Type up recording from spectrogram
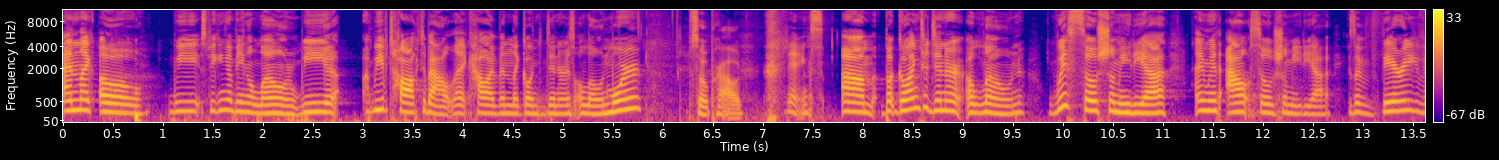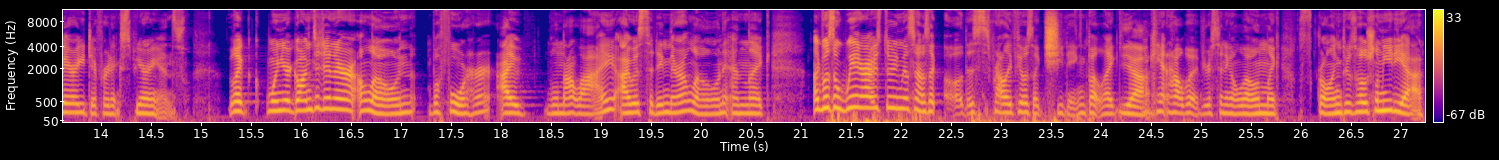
And like, oh, we speaking of being alone, we we've talked about like how I've been like going to dinners alone more. So proud. Thanks. Um, but going to dinner alone with social media and without social media is a very, very different experience. Like when you're going to dinner alone before, I will not lie, I was sitting there alone and like I was aware I was doing this and I was like, oh, this probably feels like cheating, but like Yeah. you can't help it if you're sitting alone, like scrolling through social media.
